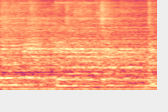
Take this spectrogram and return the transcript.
If you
